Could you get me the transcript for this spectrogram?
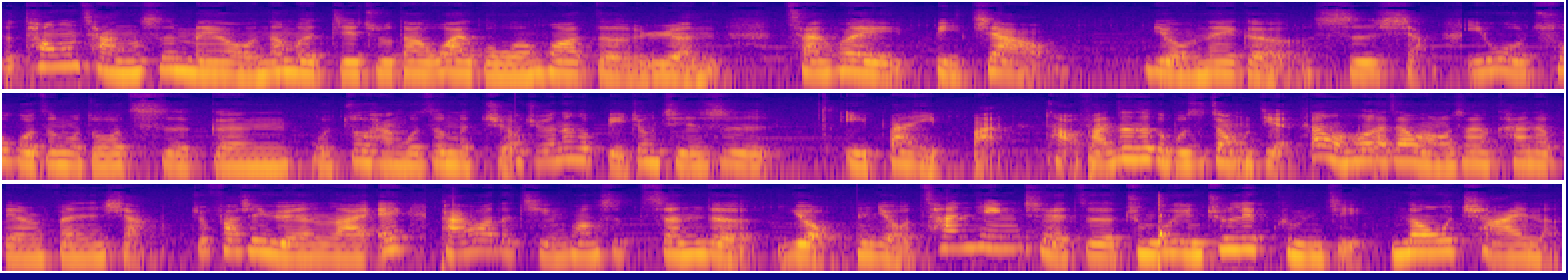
的，就通常是没有那么接触到外国文化的人才会比较。有那个思想，以我出国这么多次，跟我住韩国这么久，我觉得那个比重其实是一半一半。好，反正这个不是重点。但我后来在网络上看到别人分享，就发现原来哎，排华的情况是真的有，有餐厅写着“全部因 Chu Lip No China”。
